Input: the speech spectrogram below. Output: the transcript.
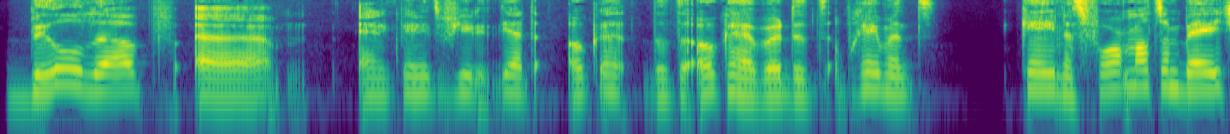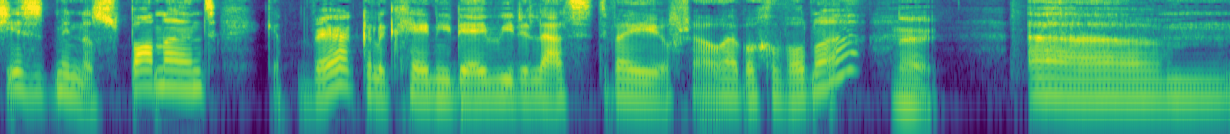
build-up. ehm, en ik weet niet of jullie ja, dat ook, dat ook hebben. Dat op een gegeven moment ken je het format een beetje, is het minder spannend. Ik heb werkelijk geen idee wie de laatste twee of zo hebben gewonnen. Nee. Ehm,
